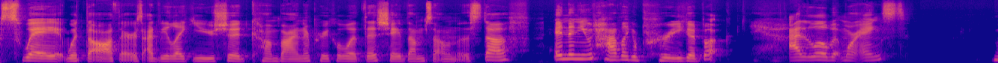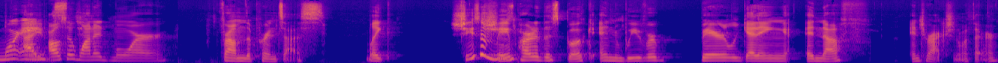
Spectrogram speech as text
sway with the authors, I'd be like, you should combine a prequel with this, shave them some of the stuff, and then you would have like a pretty good book. Yeah. Add a little bit more angst. More angst. I also wanted more from the princess. Like, she's a main part of this book, and we were barely getting enough interaction with her.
